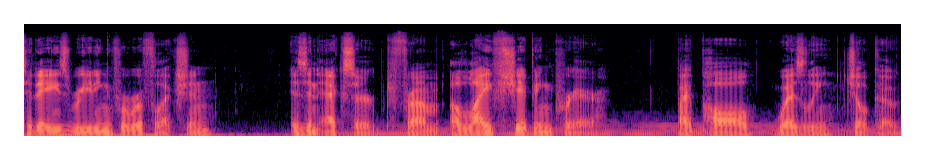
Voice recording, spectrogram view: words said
Today's reading for reflection is an excerpt from A Life Shaping Prayer by Paul Wesley Chilcote.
